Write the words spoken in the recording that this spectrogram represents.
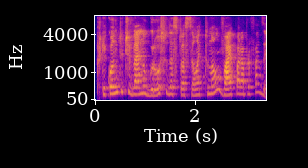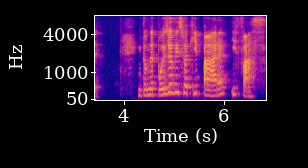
Porque quando tu estiver no grosso da situação é que tu não vai parar para fazer. Então, depois de ouvir isso aqui, para e faz.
